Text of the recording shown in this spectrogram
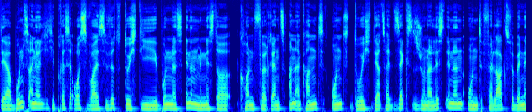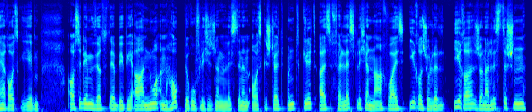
Der bundeseinheitliche Presseausweis wird durch die Bundesinnenministerkonferenz anerkannt und durch derzeit sechs Journalistinnen und Verlagsverbände herausgegeben. Außerdem wird der BPA nur an hauptberufliche Journalistinnen ausgestellt und gilt als verlässlicher Nachweis ihrer, ihrer journalistischen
